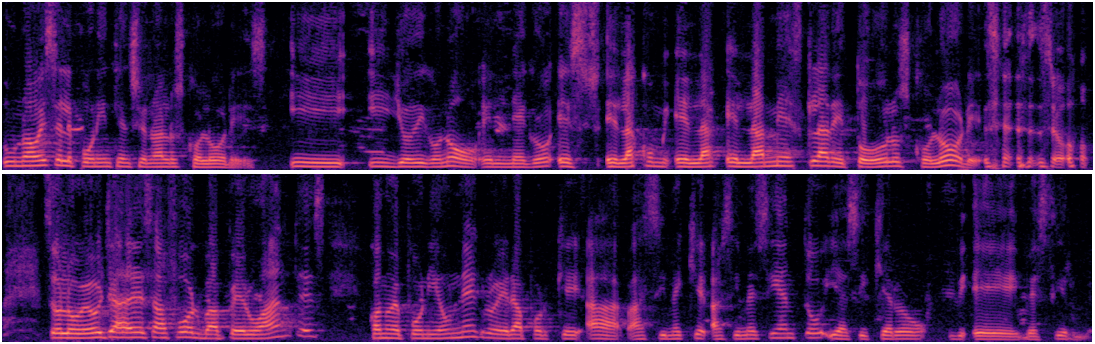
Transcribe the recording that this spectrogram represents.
uno a veces le pone intención a los colores y, yo digo, no, el negro es, es, la, es, la, mezcla de todos los colores. Eso lo veo ya de esa forma, pero antes, cuando me ponía un negro era porque ah, así, me, así me siento y así quiero eh, vestirme.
